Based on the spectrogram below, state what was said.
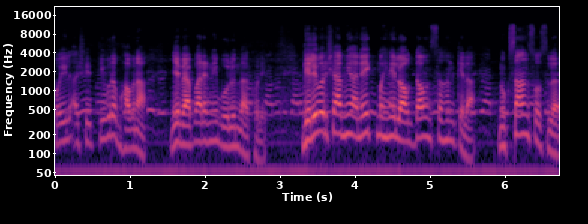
होईल अशी तीव्र भावना या व्यापाऱ्यांनी बोलून दाखवली. गेली वर्षी आम्ही अनेक महिने लॉकडाऊन सहन केला. नुकसान सोसलं.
